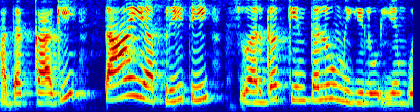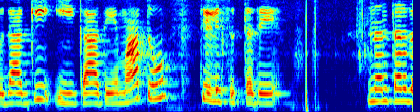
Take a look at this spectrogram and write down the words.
ಅದಕ್ಕಾಗಿ ತಾಯಿಯ ಪ್ರೀತಿ ಸ್ವರ್ಗಕ್ಕಿಂತಲೂ ಮಿಗಿಲು ಎಂಬುದಾಗಿ ಈ ಗಾದೆ ಮಾತು ತಿಳಿಸುತ್ತದೆ. ನಂತರದ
